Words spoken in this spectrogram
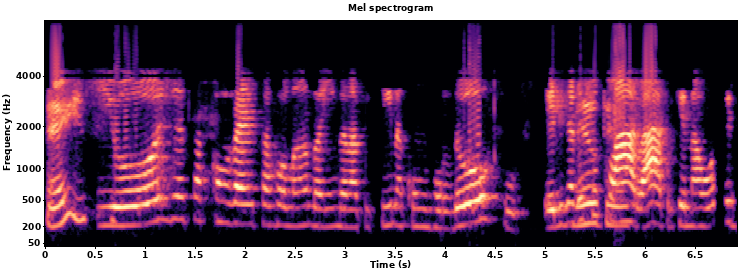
É isso. E hoje, essa conversa rolando ainda na piscina com o Rodolfo, ele já Meu deixou Deus. claro, ah, porque na outra,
